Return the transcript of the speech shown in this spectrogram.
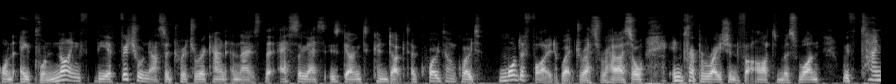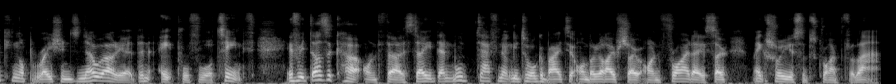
on April 9th, the official NASA Twitter account announced that SLS is going to conduct a quote-unquote modified wet dress rehearsal in preparation for Artemis 1, with tanking operations no earlier earlier than April 14th. If it does occur on Thursday, then we'll definitely talk about it on the live show on Friday, so make sure you subscribe for that.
